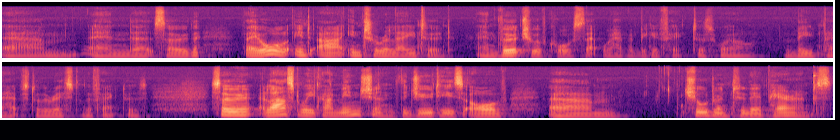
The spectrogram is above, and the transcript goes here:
um, and uh, so th- they all in- are interrelated. And virtue, of course, that will have a big effect as well, lead perhaps to the rest of the factors. So last week I mentioned the duties of um, children to their parents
